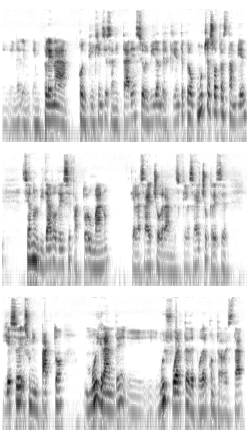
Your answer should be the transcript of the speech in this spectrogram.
en, plena contingencia sanitaria, se olvidan del cliente, pero muchas otras también se han olvidado de ese factor humano que las ha hecho grandes, que las ha hecho crecer. Y ese es un impacto muy grande y muy fuerte de poder contrarrestar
